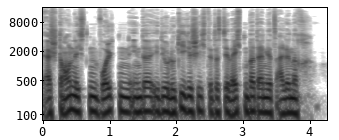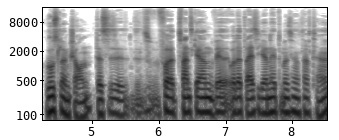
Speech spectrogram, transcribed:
erstaunlichsten Wolten in der Ideologiegeschichte, dass die rechten Parteien jetzt alle nach Russland schauen. Das ist, das, vor 20 Jahren oder 30 Jahren hätte man sich gedacht, hä,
